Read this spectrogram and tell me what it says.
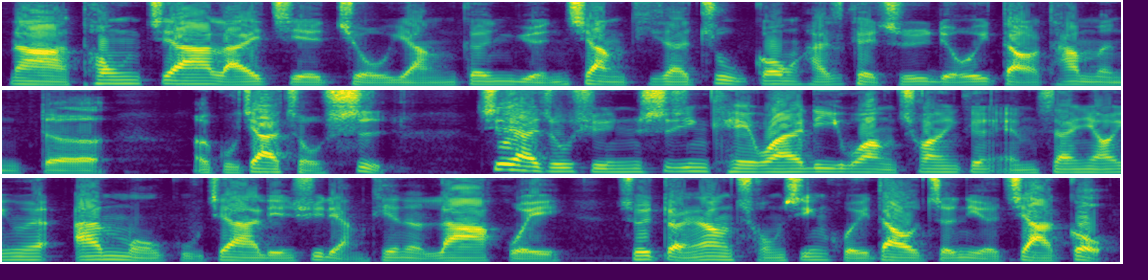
那通家、来捷、九阳跟原相题材助攻，还是可以持续留意到他们的。而股价走势，现在族群世金 KY、利旺、创意跟 M 三幺，因为安某股价连续两天的拉回，所以短让重新回到整理的架构。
